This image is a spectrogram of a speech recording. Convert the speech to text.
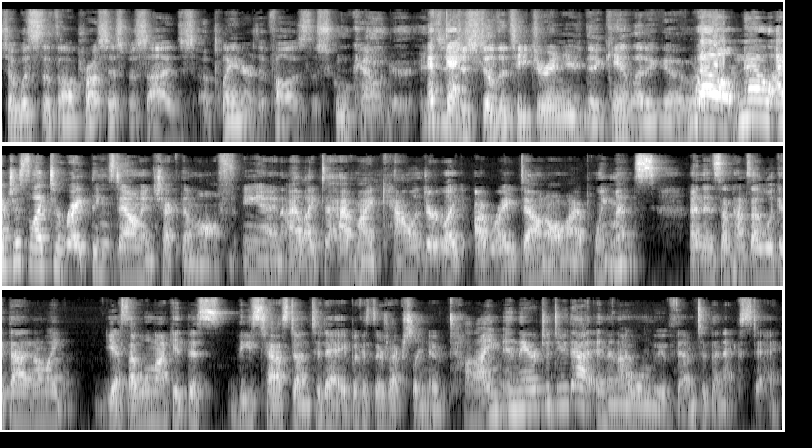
So, what's the thought process besides a planner that follows the school calendar? Is Okay. it just still the teacher in you that can't let it go? or- Well, no, I just like to write things down and check them off. And I like to have my calendar, like, I write down all my appointments. And then sometimes I look at that and I'm like, yes, I will not get this these tasks done today because there's actually no time in there to do that. And then I will move them to the next day.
